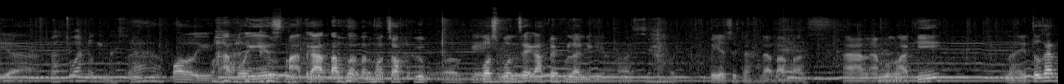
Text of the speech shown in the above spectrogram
ya Racuan iki Mas. ah pol iki. aku ingin smart teratap nonton moco grup Oke. pospon saya kabeh bulan ini ya sudah nggak apa-apa. Nah nyambung lagi. Nah itu kan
